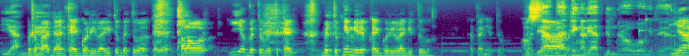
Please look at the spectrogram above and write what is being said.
iya berbadan kayak gorila gitu betul kayak kalau iya betul betul kayak bentuknya mirip kayak gorila gitu katanya tuh. kayak- oh dia Besar. berarti ngelihat genderuwo gitu ya Iya,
